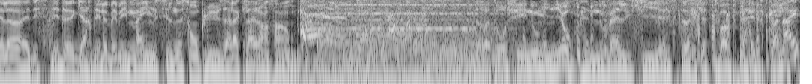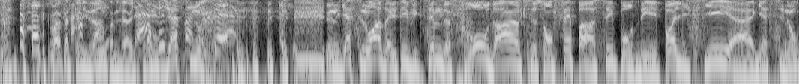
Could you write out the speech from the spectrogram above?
Elle a décidé de garder le bébé même s'ils ne sont plus à la claire ensemble. De retour chez nous, Mignot. Une nouvelle qui, euh, que tu vas peut-être connaître. ouais, parce que Lisande, ça me dit rien. Une Gatinoise. Une Gatinoise a été victime de fraudeurs qui se sont fait passer pour des policiers à Gatineau.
